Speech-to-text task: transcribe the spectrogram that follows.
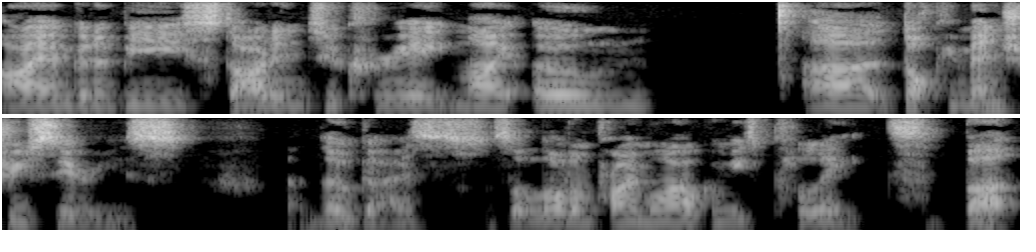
I am going to be starting to create my own uh, documentary series. Know, guys, it's a lot on Primal Alchemy's plate, but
